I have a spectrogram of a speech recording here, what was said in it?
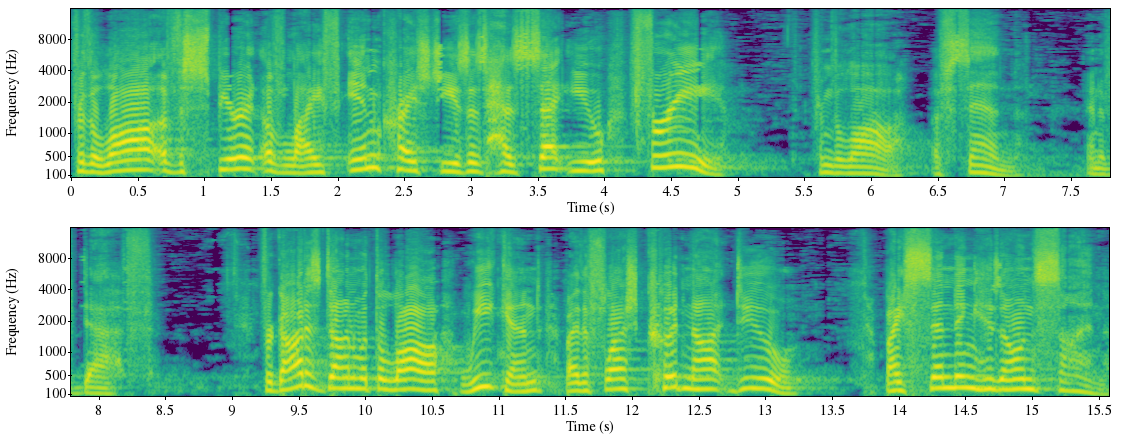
For the law of the Spirit of life in Christ Jesus has set you free from the law of sin and of death. For God has done what the law, weakened by the flesh, could not do by sending his own Son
